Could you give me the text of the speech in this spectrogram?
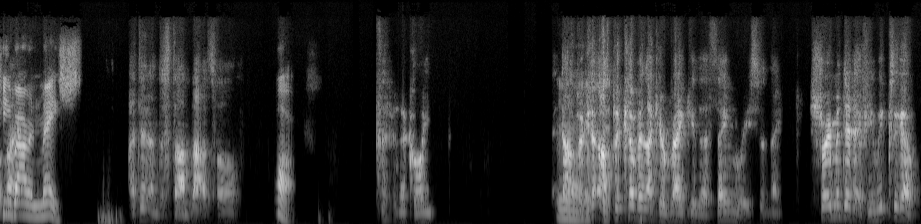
T Bar and Mace. I didn't understand that at all. What? Flipping a coin. That's, beca- that's becoming like a regular thing recently. Strowman did it a few weeks ago.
